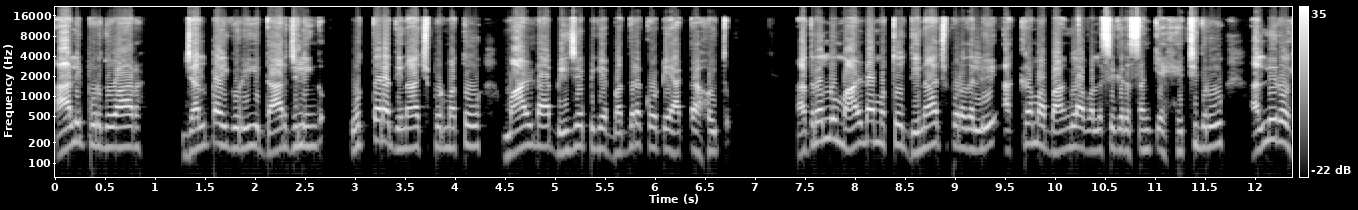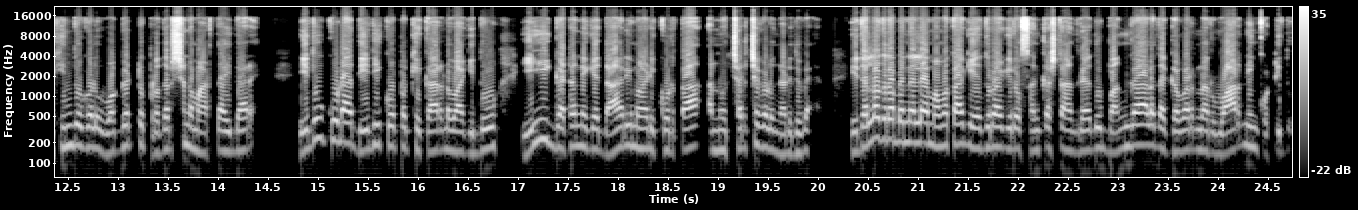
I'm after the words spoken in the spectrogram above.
ಆಲಿಪುರ್ದುವಾರ್, ಜಲ್ಪೈಗುರಿ, ದಾರ್ಜಿಲಿಂಗ್, ಉತ್ತರ ದಿನಾಜ್ಪುರ್ ಮತ್ತು ಮಾಲ್ಡಾ ಬಿಜೆಪಿಗೆ ಭದ್ರಕೋಟೆ ಆಗ್ತಾ ಹೋಯಿತು. ಅದರಲ್ಲೂ ಮಾಲ್ಡಾ ಮತ್ತು ದಿನಾಜ್ಪುರದಲ್ಲಿ ಅಕ್ರಮ ಬಾಂಗ್ಲಾ ವಲಸಿಗರ ಸಂಖ್ಯೆ ಹೆಚ್ಚಿದ್ರೂ ಅಲ್ಲಿರೋ ಹಿಂದೂಗಳು ಒಗ್ಗಟ್ಟು ಪ್ರದರ್ಶನ ಮಾಡ್ತಾ ಇದ್ದಾರೆ. ಇದು ಕೂಡ ದೀದಿಕೋಪಕ್ಕೆ ಕಾರಣವಾಗಿದ್ದು ಈ ಘಟನೆಗೆ ದಾರಿ ಮಾಡಿಕೊಡ್ತಾ ಅನ್ನೋ ಚರ್ಚೆಗಳು ನಡೆದಿವೆ. ಇದೆಲ್ಲದರ ಬೆನ್ನಲ್ಲೇ ಮಮತಾಗೆ ಎದುರಾಗಿರೋ ಸಂಕಷ್ಟ ಅಂದ್ರೆ ಅದು ಬಂಗಾಳದ ಗವರ್ನರ್ ವಾರ್ನಿಂಗ್ ಕೊಟ್ಟಿದ್ದು.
